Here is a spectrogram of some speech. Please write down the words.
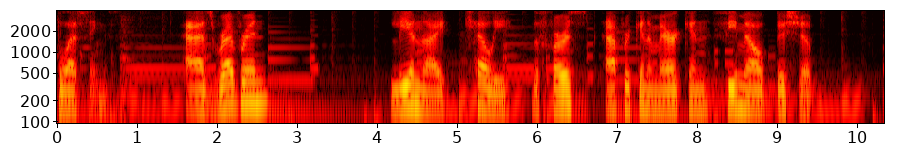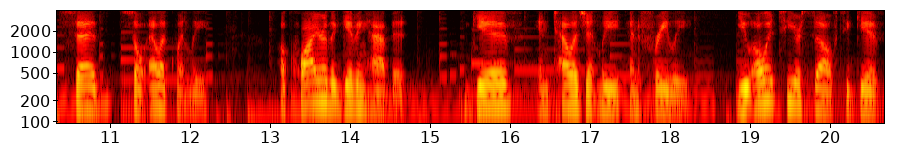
blessings. As Reverend Leontine Kelly, the first African American female bishop, said so eloquently acquire the giving habit, give intelligently and freely. You owe it to yourself to give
